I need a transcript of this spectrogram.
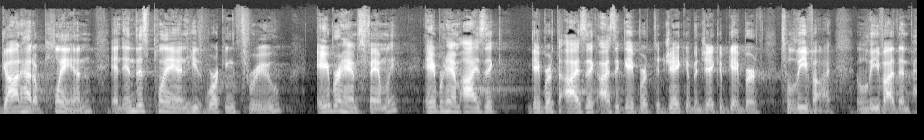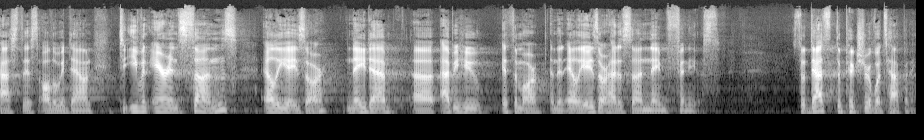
God had a plan, and in this plan, He's working through Abraham's family, Abraham, Isaac, gave birth to Isaac, Isaac gave birth to Jacob, and Jacob gave birth to Levi. And Levi then passed this all the way down to even Aaron's sons, Eleazar, Nadab, uh, Abihu, Ithamar, and then Eleazar had a son named Phinehas. So that's the picture of what's happening.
